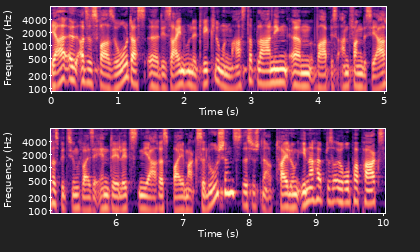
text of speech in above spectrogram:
Ja, äh, also es war so, dass äh, Design und Entwicklung und Masterplanning ähm, war bis Anfang des Jahres beziehungsweise Ende letzten Jahres bei Max Solutions. Das ist eine Abteilung innerhalb des Europaparks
